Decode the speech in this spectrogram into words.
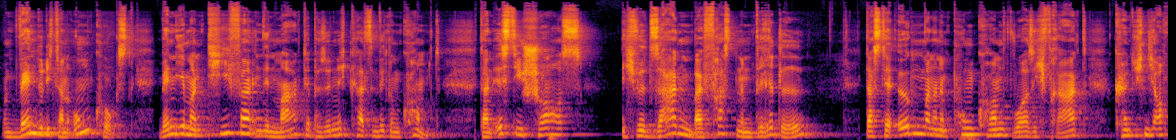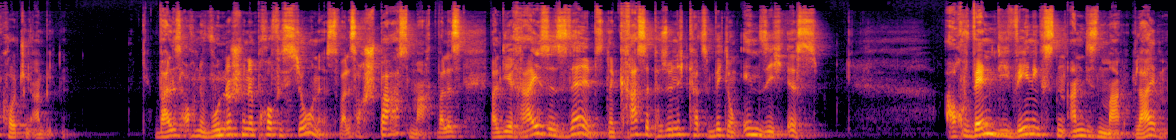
Und wenn du dich dann umguckst, wenn jemand tiefer in den Markt der Persönlichkeitsentwicklung kommt, dann ist die Chance, ich würde sagen, bei fast einem Drittel, dass der irgendwann an einen Punkt kommt, wo er sich fragt, könnte ich nicht auch Coaching anbieten? Weil es auch eine wunderschöne Profession ist, weil es auch Spaß macht, weil, es, weil die Reise selbst eine krasse Persönlichkeitsentwicklung in sich ist. Auch wenn die wenigsten an diesem Markt bleiben,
